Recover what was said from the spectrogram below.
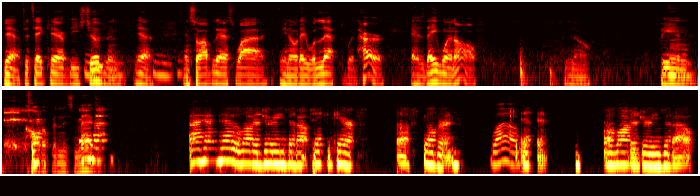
Yeah, to take care of these children. Mm-hmm. Yeah. Mm-hmm. And so I believe that's why, you know, they were left with her as they went off, you know, being caught up in this magic. I have had a lot of dreams about taking care of children. Wow. a lot of dreams about,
